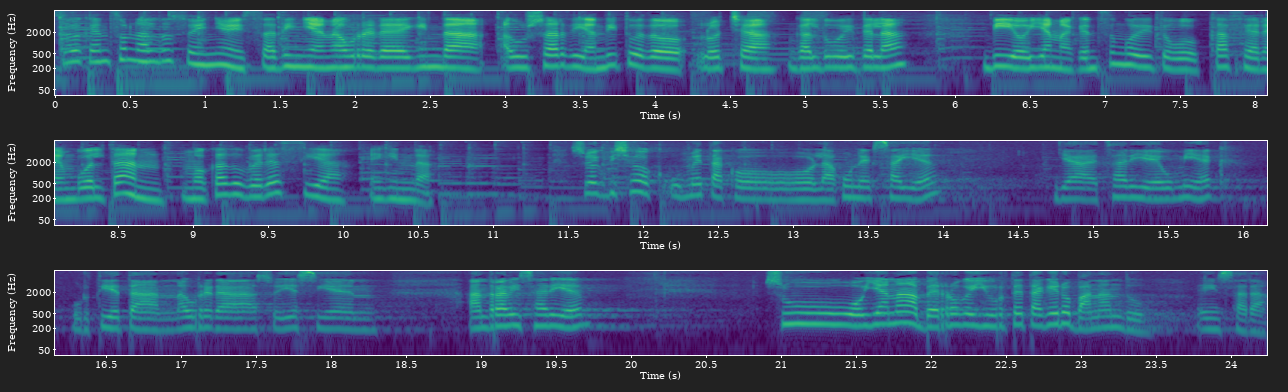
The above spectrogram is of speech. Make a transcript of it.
Zuek entzun alduzu inoiz adinean aurrera eginda ausardi handitu edo lotxa galdu ohi dela, bi oianak entzungo ditugu kafearen bueltan mokadu berezia eginda. Zuek bisok umetako lagunek zaie, ja etzarie umiek, urtietan aurrera zoiezien andrabizarie, zu oiana berrogei urte eta gero banandu egin zara,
